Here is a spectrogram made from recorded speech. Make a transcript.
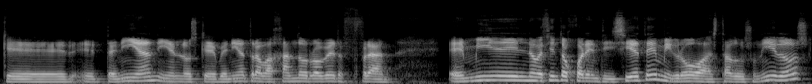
que eh, tenían y en los que venía trabajando Robert Fran. En 1947 emigró a Estados Unidos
